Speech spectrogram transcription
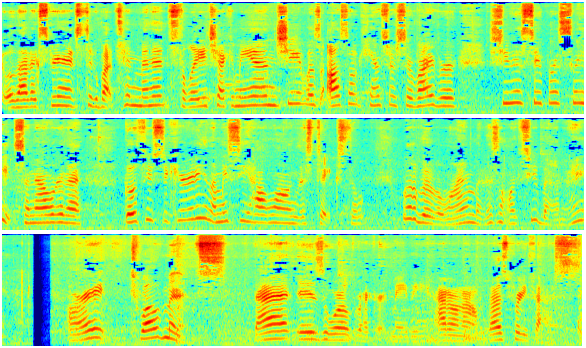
Well, that experience took about 10 minutes. The lady checking me in, she was also a cancer survivor. She was super sweet. So now we're going to go through security. Let me see how long this takes. Still a little bit of a line, but it doesn't look too bad, right? All right, 12 minutes. That is a world record, maybe. I don't know. That was pretty fast.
